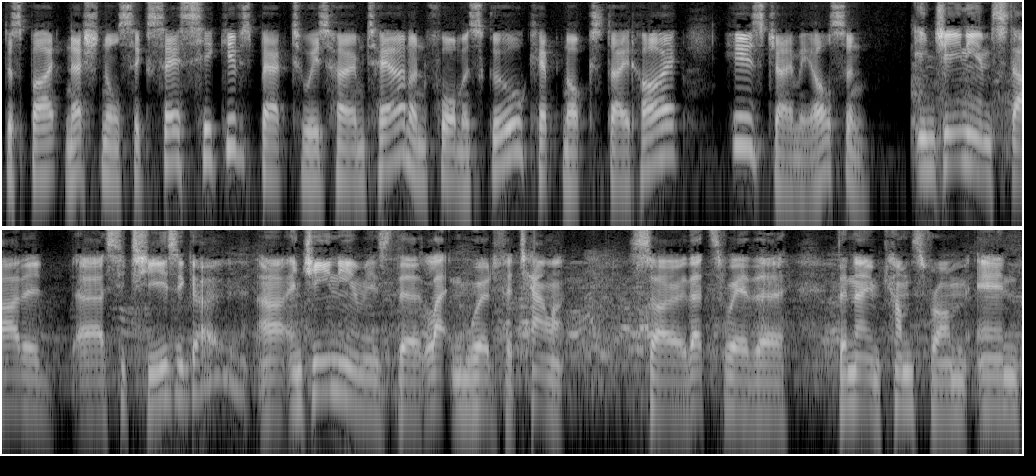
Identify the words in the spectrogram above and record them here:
Despite national success, he gives back to his hometown and former school, Kepnock State High. Here's Jamie Olson. Ingenium started uh, six years ago. Uh, ingenium is the Latin word for talent. So that's where the, the name comes from. And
